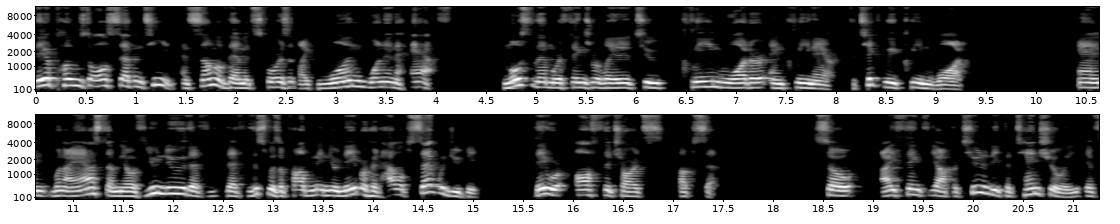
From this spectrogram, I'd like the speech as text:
they opposed all 17. And some of them it scores at like one, one and a half. Most of them were things related to clean water and clean air, particularly clean water. And when I asked them, you know, if you knew that that this was a problem in your neighborhood, how upset would you be? They were off the charts upset. So I think the opportunity potentially, if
